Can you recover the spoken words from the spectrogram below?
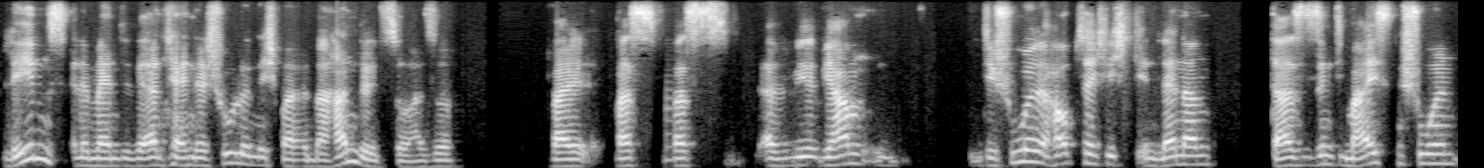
Lebenselemente werden ja in der Schule nicht mal behandelt, so. Also, weil was, was, also wir, wir haben die Schule hauptsächlich in Ländern, da sind die meisten Schulen,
